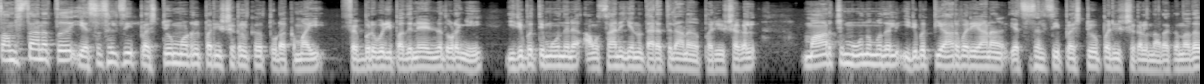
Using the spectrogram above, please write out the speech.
സംസ്ഥാനത്ത് S S L C plus two model പരീക്ഷകൾക്ക് തുടക്കമായി. ഫെബ്രുവരി പതിനേഴിന് തുടങ്ങി ഇരുപത്തിമൂന്നിന് അവസാനിക്കുന്ന തരത്തിലാണ് പരീക്ഷകൾ. മാർച്ച് മൂന്ന് മുതൽ ഇരുപത്തിയാറ് വരെയാണ് S S L C plus two പരീക്ഷകൾ നടക്കുന്നത്.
